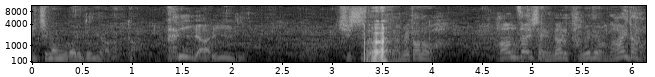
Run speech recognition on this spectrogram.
1万ガルドに上がった。やり騎士団を辞めたのは犯罪者になるためではないだろう。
